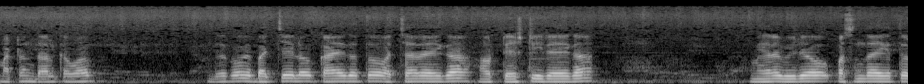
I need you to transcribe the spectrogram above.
मटन दाल कबाब। देखो बच्चे लोग खाएगा तो अच्छा रहेगा और टेस्टी रहेगा। मेरा वीडियो पसंद आएगा तो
